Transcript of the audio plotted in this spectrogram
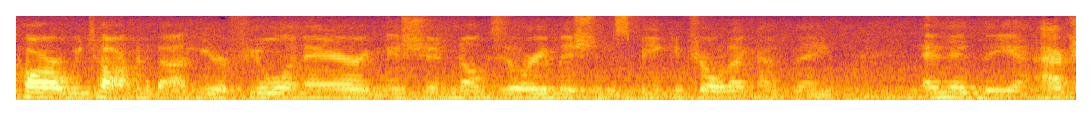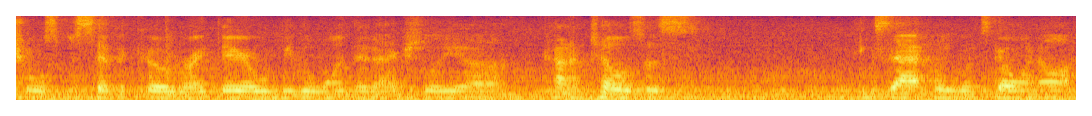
car are we talking about here? Fuel and air, ignition, auxiliary emissions, speed control, that kind of thing. And then the actual specific code right there will be the one that actually uh, kind of tells us exactly what's going on.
